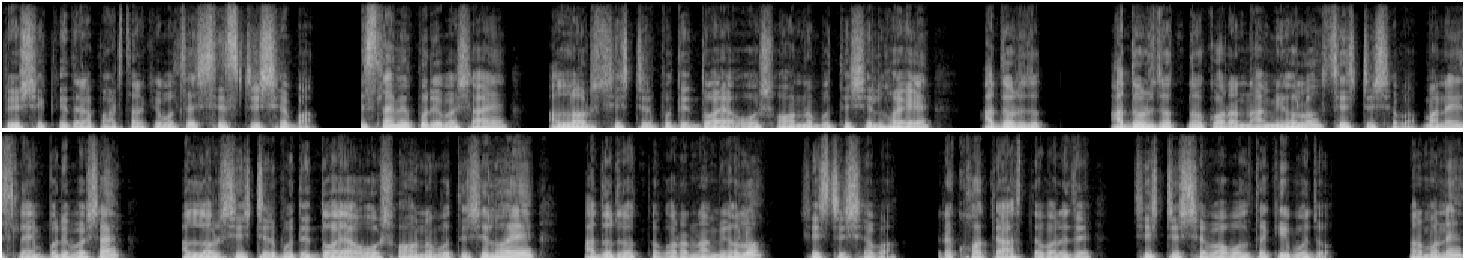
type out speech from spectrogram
প্রিয় শিক্ষিতরা পাঠ চারকে বলছে? সৃষ্টির সেবা। ইসলামী পরিভাষায় আল্লাহর সৃষ্টির প্রতি দয়া ও সহানুভূতিশীল হয়ে আদর আদর যত্ন করার নামই হলো সৃষ্টির সেবা। মানে ইসলাম পরিভাষায় আল্লাহর সৃষ্টির প্রতি দয়া ও সহানুভূতিশীল হয়ে আদর যত্ন করার নামই হলো সৃষ্টির সেবা। এটা ক্ষতে আসতে পারে যে সৃষ্টির সেবা বলতে কি বুঝো? তার মানে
